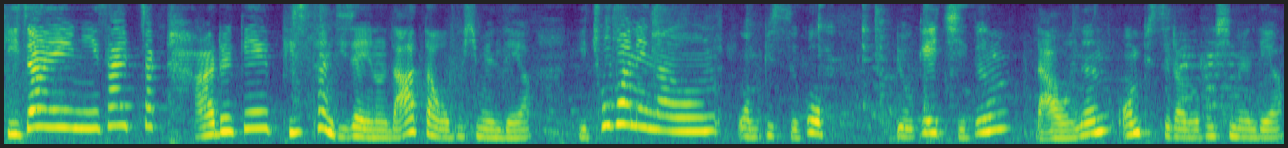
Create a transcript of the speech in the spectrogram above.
디자인이 살짝 다르게 비슷한 디자인으로 나왔다고 보시면 돼요. 이 초반에 나온 원피스고 요게 지금 나오는 원피스라고 보시면 돼요.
